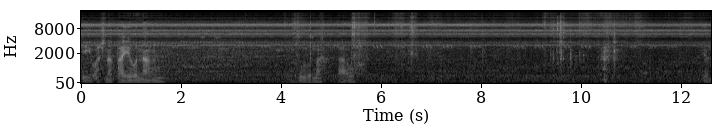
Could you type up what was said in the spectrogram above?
iwas na tayo ng gulo na tao. Yun.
